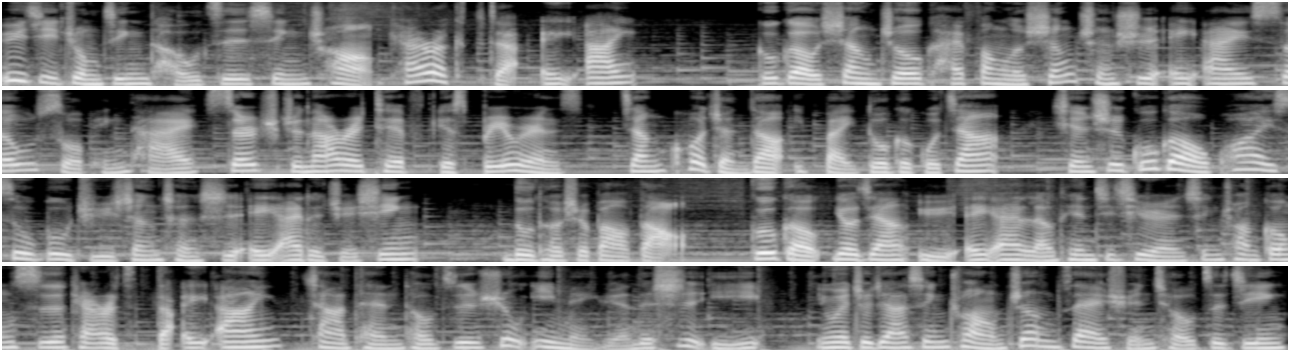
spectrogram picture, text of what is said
预计重金投资新创 Character AI。Google 上周开放了生成式 AI 搜索平台 Search Generative Experience，将扩展到一百多个国家，显示 Google 快速布局生成式 AI 的决心。路透社报道，Google 又将与 AI 聊天机器人新创公司 Carrot 的 AI 洽谈投资数亿美元的事宜，因为这家新创正在寻求资金，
